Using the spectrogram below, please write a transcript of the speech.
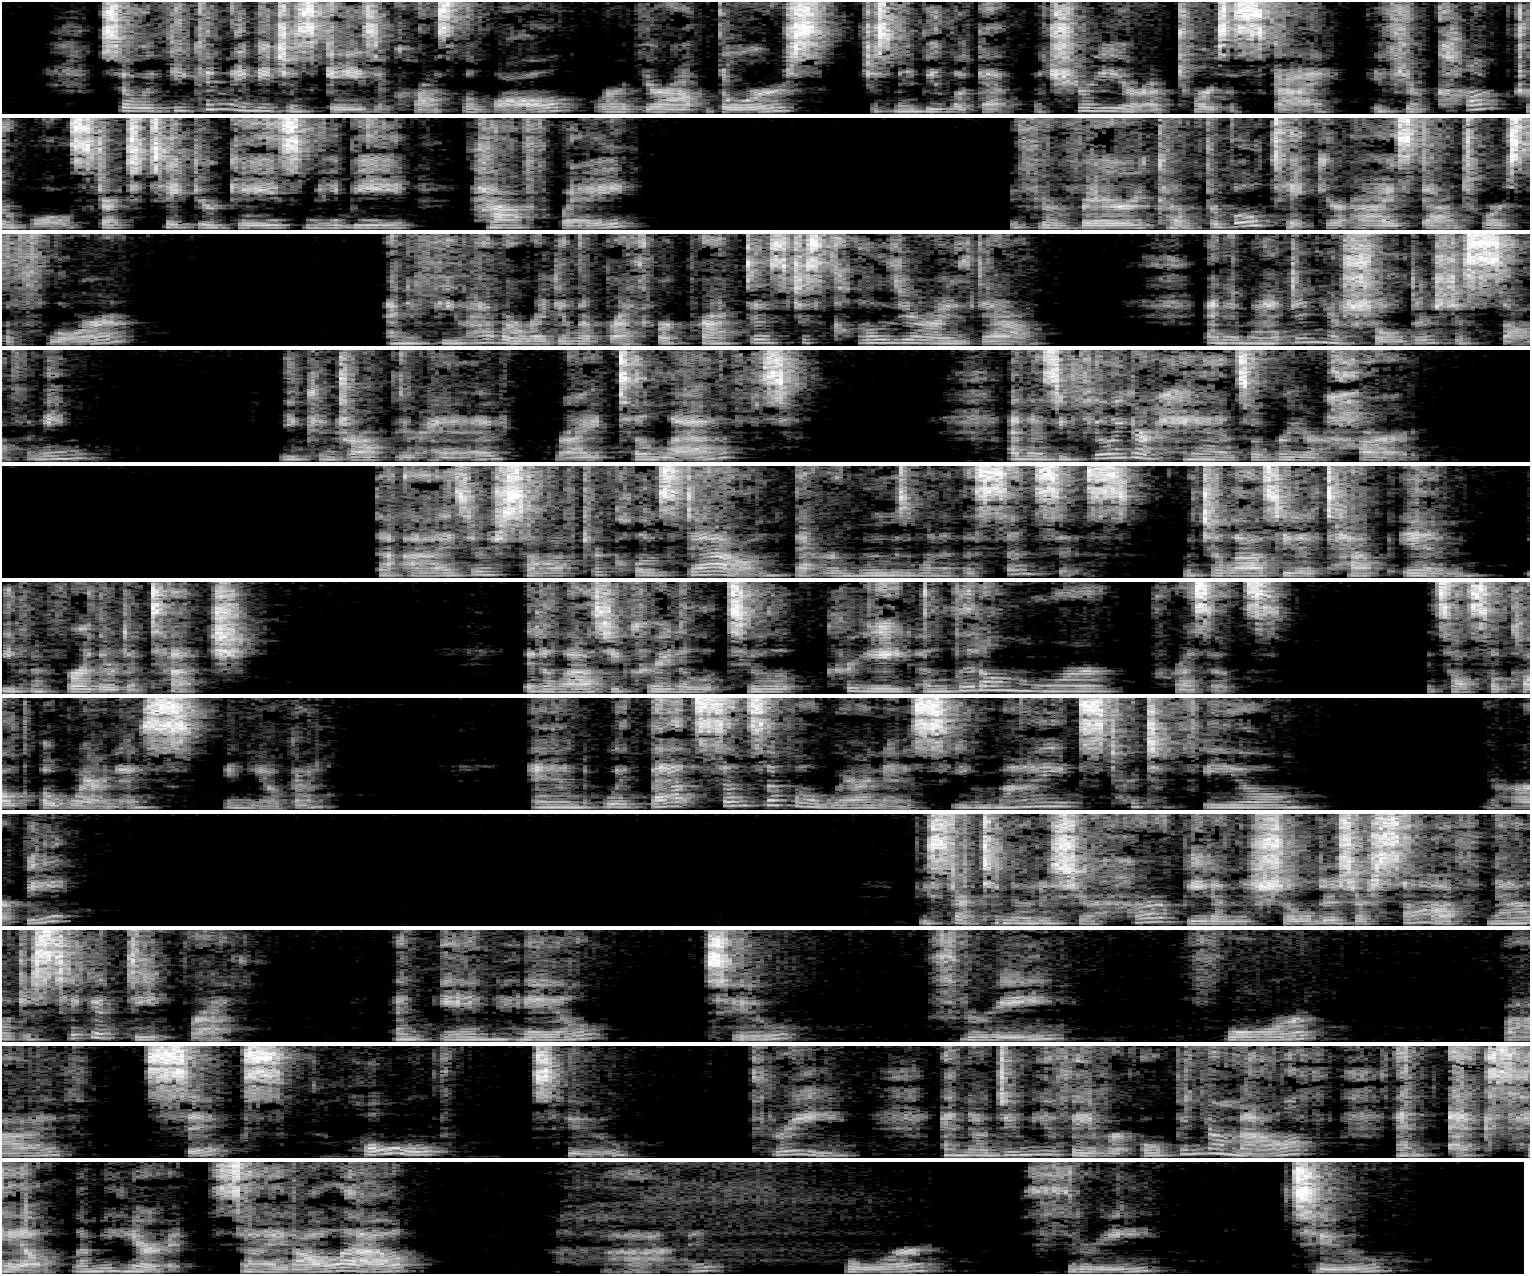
So if you can maybe just gaze across the wall, or if you're outdoors, just maybe look at a tree or up towards the sky. If you're comfortable, start to take your gaze maybe halfway. If you're very comfortable, take your eyes down towards the floor. And if you have a regular breathwork practice, just close your eyes down and imagine your shoulders just softening. You can drop your head right to left. And as you feel your hands over your heart, the eyes are soft or closed down. That removes one of the senses, which allows you to tap in even further to touch. It allows you create a, to create a little more presence. It's also called awareness in yoga. And with that sense of awareness, you might start to feel your heartbeat. You start to notice your heartbeat and the shoulders are soft, now just take a deep breath and inhale two, three, four, five, six. Hold two, three. And now do me a favor, open your mouth and exhale. Let me hear it. Sigh it all out. Five, four, three, two,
